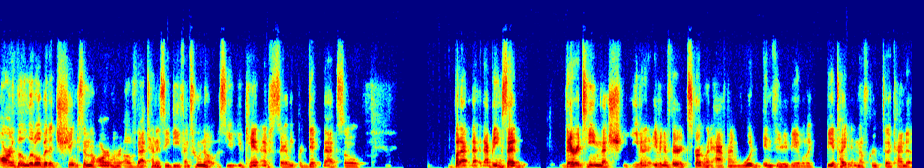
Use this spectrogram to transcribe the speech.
are the little bit of chinks in the armor of that Tennessee defense. Who knows? You, you can't necessarily predict that. So, but that, that being said, they're a team that sh- even even if they're struggling at halftime would in theory be able to be a tight enough group to kind of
